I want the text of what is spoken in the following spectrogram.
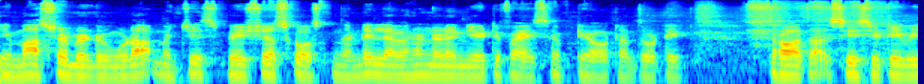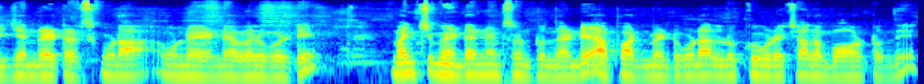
ఈ మాస్టర్ బెడ్రూమ్ కూడా మంచి స్పేషియస్గా వస్తుందండి. Eleven hundred and eighty five SFT అవటంతో తర్వాత సీసీటీవీ జనరేటర్స్ కూడా ఉన్నాయండి అవైలబిలిటీ మంచి మెయింటెనెన్స్ ఉంటుందండి. అపార్ట్మెంట్ కూడా లుక్ కూడా చాలా బాగుంటుంది.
